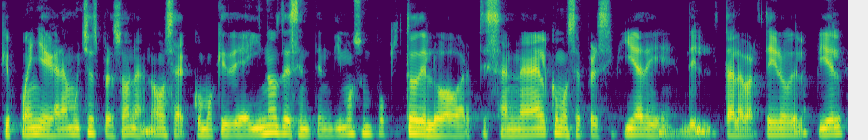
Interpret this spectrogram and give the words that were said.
que pueden llegar a muchas personas, ¿no? O sea, como que de ahí nos desentendimos un poquito de lo artesanal, como se percibía de, del talabartero, de la piel.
